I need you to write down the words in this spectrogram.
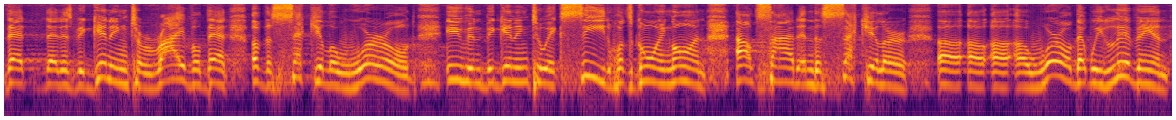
that, that is beginning to rival that of the secular world, even beginning to exceed what's going on outside in the secular uh, uh, uh, uh world that we live in.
